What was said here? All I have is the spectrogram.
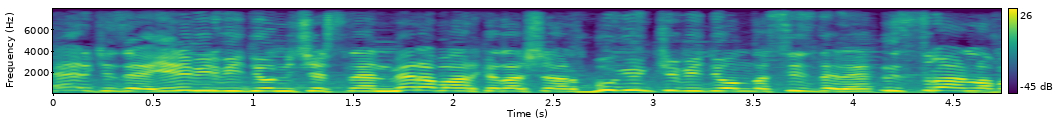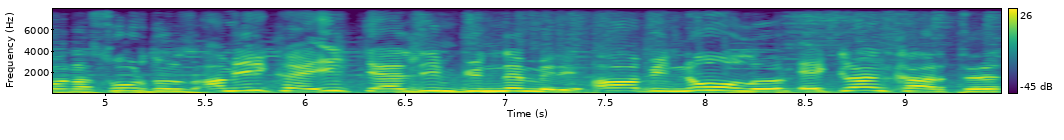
Herkese yeni bir videonun içerisinden merhaba arkadaşlar. Bugünkü videomda sizlere ısrarla bana sorduğunuz Amerika'ya ilk geldiğim günden beri abi ne olur ekran kartı,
